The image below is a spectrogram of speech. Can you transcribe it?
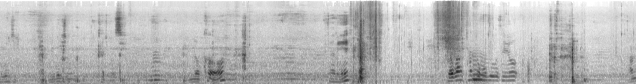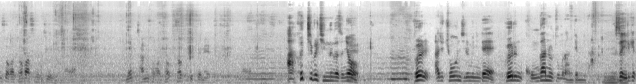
묵은지, 묵은지 가지고 오세요. 넣고 그 다음에 벼광탄도 가지고 오세요. 장소가 좁아서 헛집이나요? 예? 장소가 좁, 좁기 때문에 헛집이나요? 아 헛집을 짓는 것은요. 네. 벌 아주 좋은 질문인데 벌은 공간을 두면 안 됩니다. 그래서 이렇게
